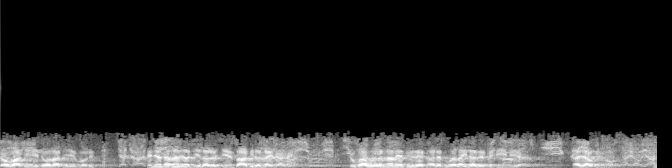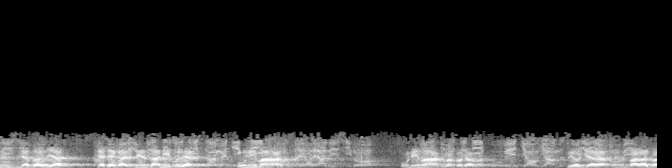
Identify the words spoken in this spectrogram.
ဒေါဘဖြစ်ဖြစ်ဒေါသဖြစ်ဖြစ်ပေါ့လေဉာဏ်ဉာဏ်သာသာများဖြစ်လာလို့ရှိရင်သားပြီးတော့လိုက်လာတယ်ဒုက္ခဝေဒနာနဲ့တွေ့တဲ့အခါလဲသူကလိုက်လာတဲ့တတိလေးကဒါကြောင့်မြတ်စွာဘုရားလက်ထက်ကလင်းစာနီဆိုတဲ့ပုံလေးမှာပုံလေးမှာသူကသောတာပန်သူယောက်ျားကဘာသာဘာ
